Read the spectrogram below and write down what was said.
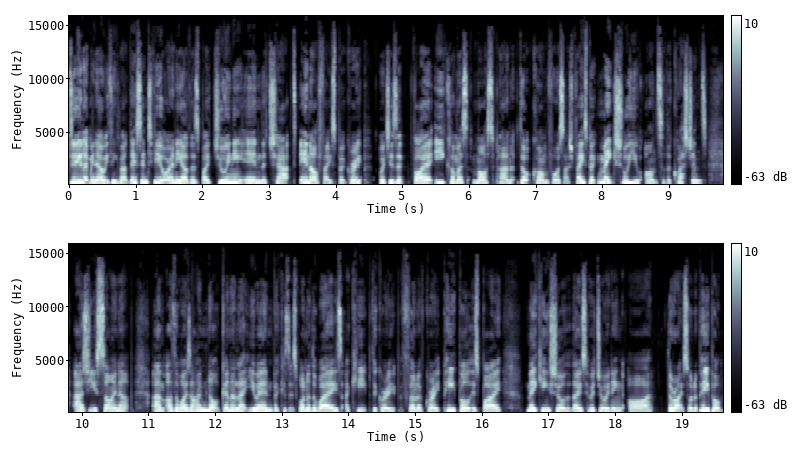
Do let me know what you think about this interview or any others by joining in the chat in our Facebook group, which is at via ecommercemasterplan.com forward slash Facebook. Make sure you answer the questions as you sign up. Um, otherwise, I'm not going to let you in because it's one of the ways I keep the group full of great people is by making sure that those who are joining are the right sort of people.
